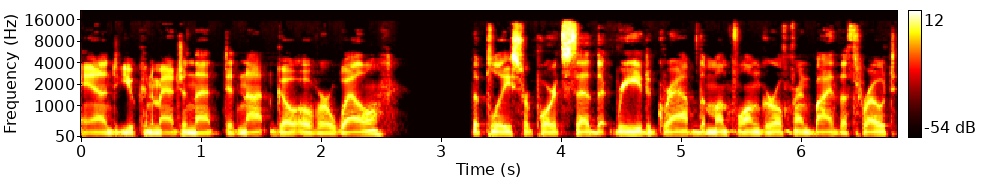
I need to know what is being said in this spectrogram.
And you can imagine that did not go over well. The police report said that Reed grabbed the month long girlfriend by the throat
